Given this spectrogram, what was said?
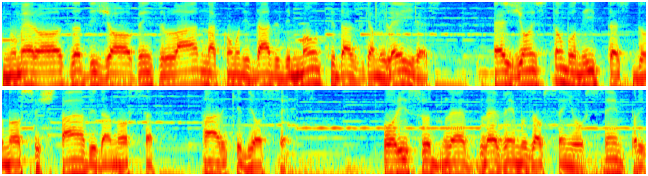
numerosa de jovens lá na comunidade de Monte das Gamileiras, regiões tão bonitas do nosso estado e da nossa arquidiocese. Por isso, levemos ao Senhor sempre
